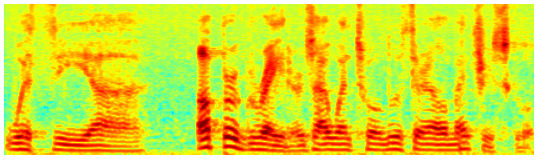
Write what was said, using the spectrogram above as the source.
with the uh, upper graders. I went to a Lutheran elementary school.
